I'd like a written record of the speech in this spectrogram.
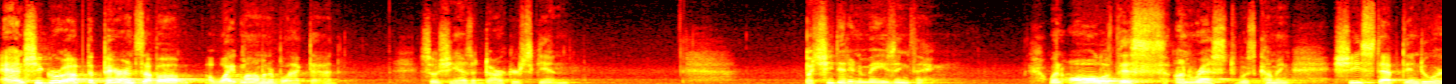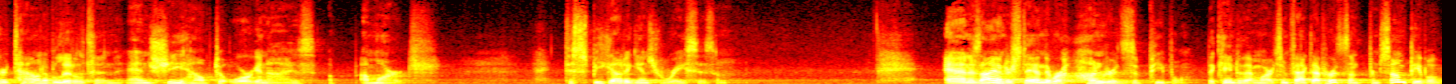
And she grew up the parents of a, a white mom and a black dad. So she has a darker skin. But she did an amazing thing. When all of this unrest was coming, she stepped into her town of Littleton and she helped to organize a, a march to speak out against racism. And as I understand, there were hundreds of people that came to that march. In fact, I've heard some, from some people,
